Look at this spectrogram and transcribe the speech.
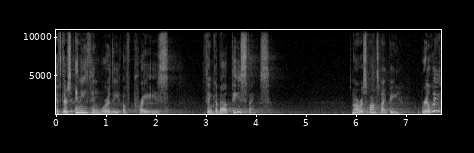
if there's anything worthy of praise, think about these things. And our response might be, Really?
